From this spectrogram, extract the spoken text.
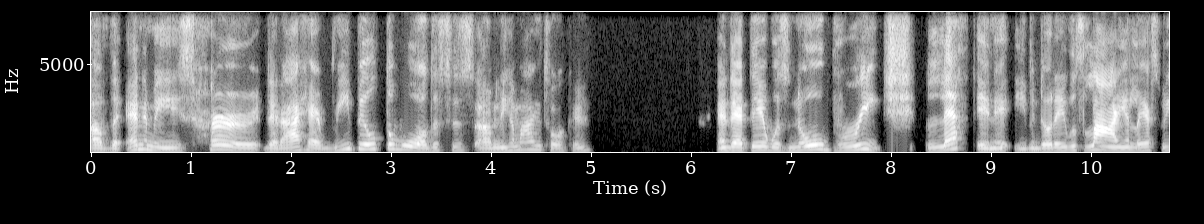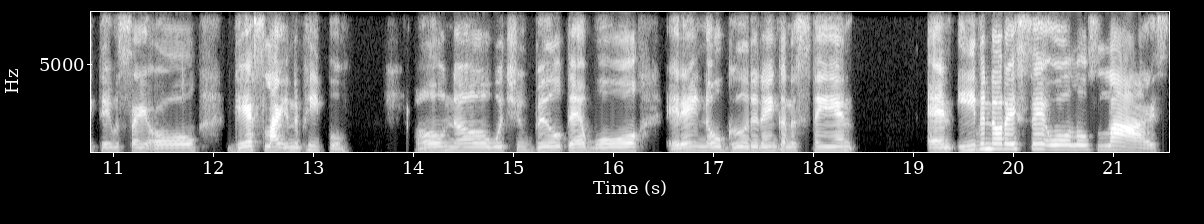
of the enemies heard that I had rebuilt the wall, this is um, Nehemiah talking, and that there was no breach left in it, even though they was lying. Last week they was saying, oh, gaslighting the people oh no, what you built, that wall, it ain't no good, it ain't gonna stand. And even though they say all those lies,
